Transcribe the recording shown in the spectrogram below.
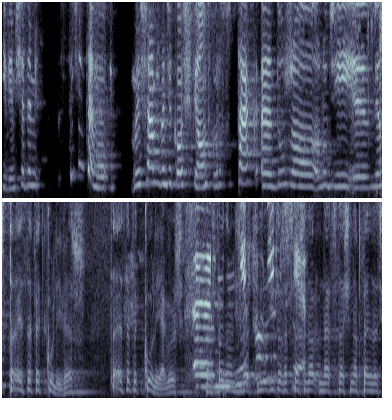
nie wiem, 7 z tydzień temu. Myślałam, że będzie koło świąt. Po prostu tak dużo ludzi w związku z... To jest efekt kuli, wiesz? To jest efekt kuli. Jak już masz pewną liczbę ludzi, to zaczyna się, na, zaczyna się napędzać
